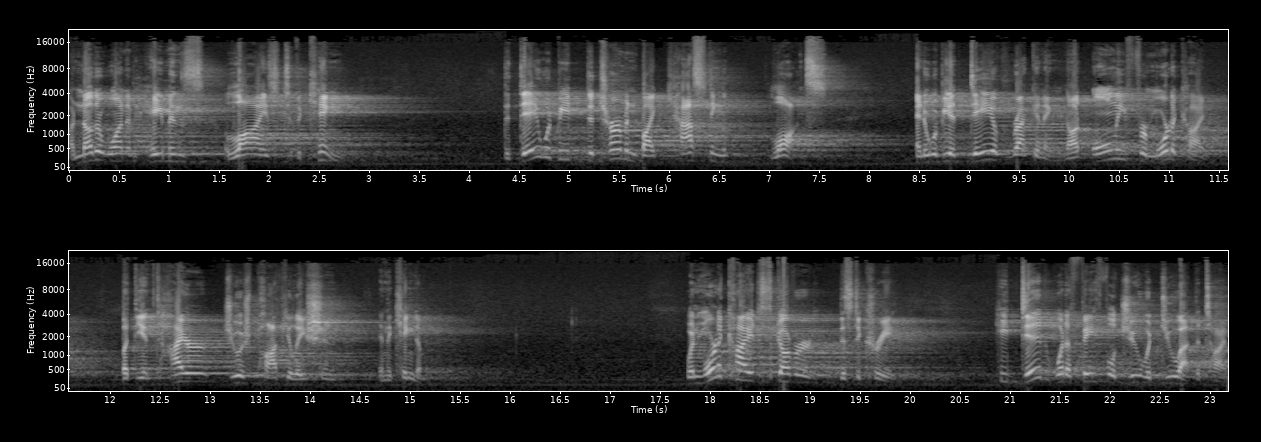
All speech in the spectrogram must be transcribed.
another one of Haman's lies to the king. The day would be determined by casting lots, and it would be a day of reckoning, not only for Mordecai, but the entire Jewish population in the kingdom. When Mordecai discovered this decree, he did what a faithful Jew would do at the time.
